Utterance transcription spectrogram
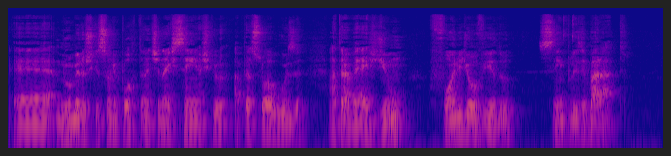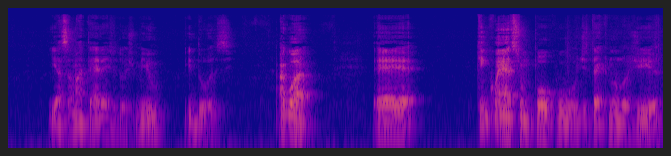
é, números que são importantes nas senhas que a pessoa usa, através de um fone de ouvido simples e barato. E essa matéria é de 2012. Agora, é, quem conhece um pouco de tecnologia,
